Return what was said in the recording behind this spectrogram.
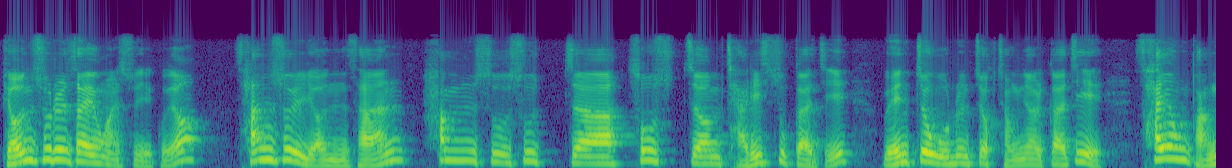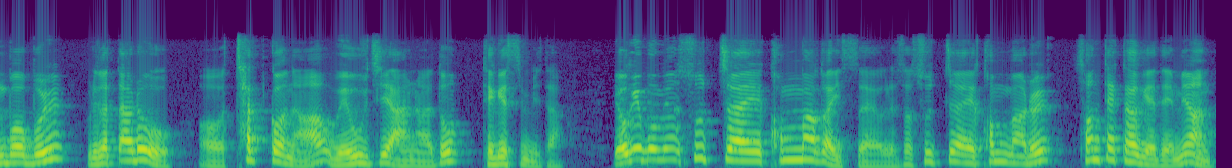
변수를 사용할 수 있고요. 산술, 연산, 함수, 숫자, 소수점, 자릿수까지 왼쪽, 오른쪽 정렬까지 사용 방법을 우리가 따로 어, 찾거나 외우지 않아도 되겠습니다. 여기 보면 숫자에 컴마가 있어요. 그래서 숫자에 컴마를 선택하게 되면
